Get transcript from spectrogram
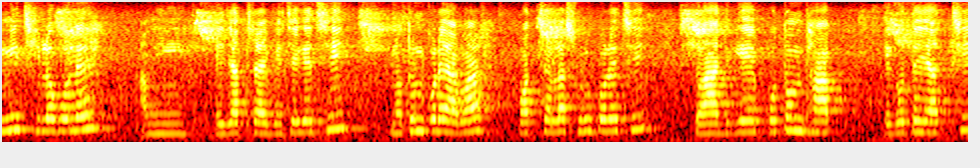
ইনি ছিল বলে আমি এই যাত্রায় বেঁচে গেছি। নতুন করে আবার পথ চলা শুরু করেছি। তো আজকে প্রথম ধাপ এগোতে যাচ্ছি।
